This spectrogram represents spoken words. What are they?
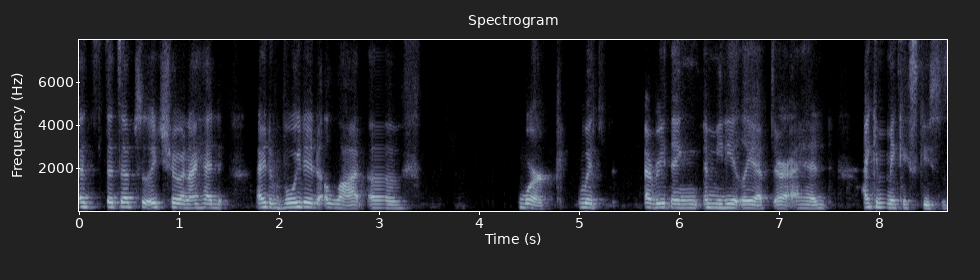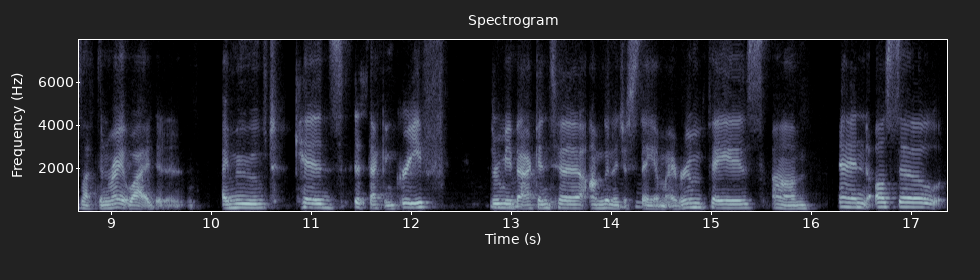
that's that's absolutely true and i had i'd avoided a lot of work with everything immediately after i had I can make excuses left and right why I didn't. I moved, kids, the second grief threw me mm-hmm. back into I'm going to just stay in my room phase. Um, and also,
